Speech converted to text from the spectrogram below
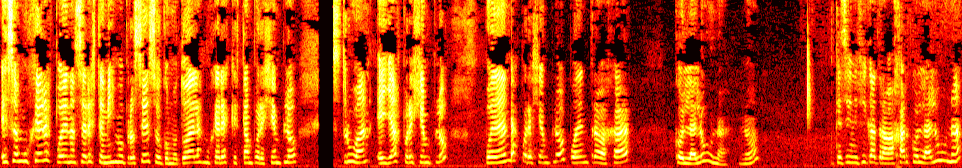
esas mujeres pueden hacer este mismo proceso como todas las mujeres que están, por ejemplo, menstruan. Ellas, por ejemplo, pueden, por ejemplo, pueden trabajar con la luna, ¿no? ¿Qué significa trabajar con la luna?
